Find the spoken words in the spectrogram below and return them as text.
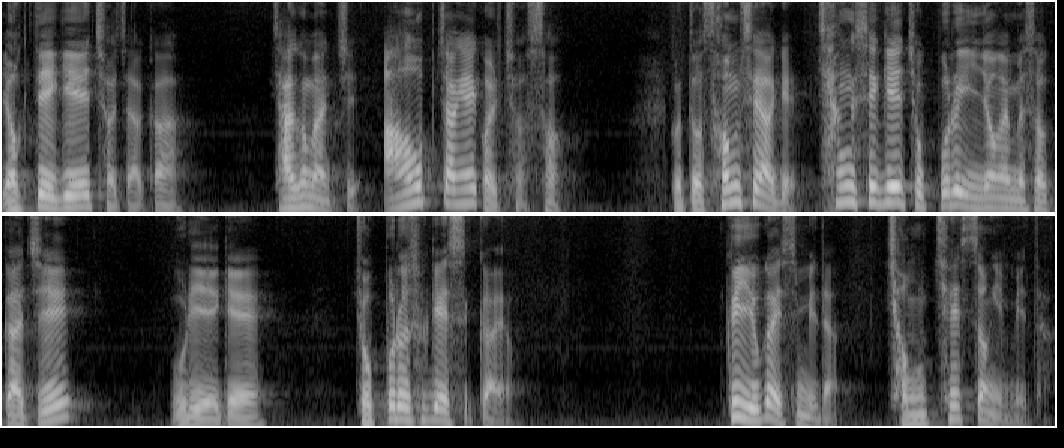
역대기의 저자가 자그만치 아홉 장에 걸쳐서 그것도 섬세하게 창세기의 족보를 인용하면서까지 우리에게 족보를 소개했을까요? 그 이유가 있습니다. 정체성입니다.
